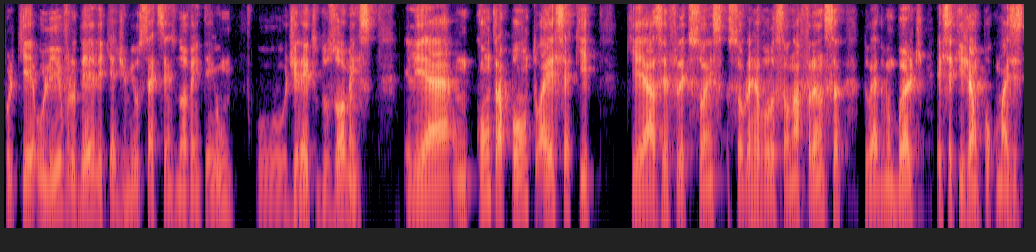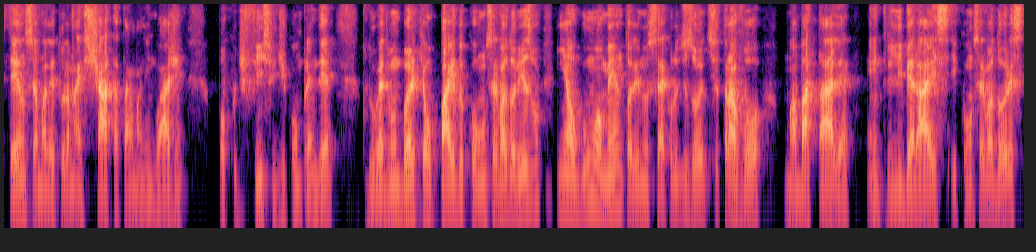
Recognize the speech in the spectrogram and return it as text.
porque o livro dele, que é de 1791, O Direito dos Homens, ele é um contraponto a esse aqui, que é as reflexões sobre a Revolução na França, do Edmund Burke. Esse aqui já é um pouco mais extenso, é uma leitura mais chata, tá? Uma linguagem um pouco difícil de compreender. Do Edmund Burke, é o pai do conservadorismo. Em algum momento ali no século XVIII se travou uma batalha entre liberais e conservadores,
